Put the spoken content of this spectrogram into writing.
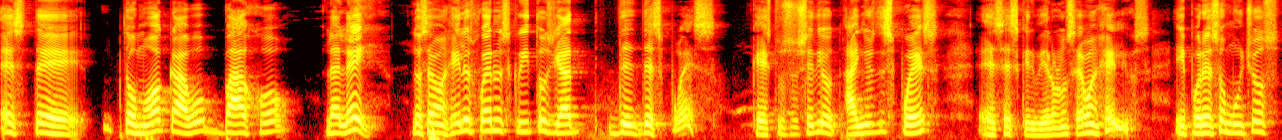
este, tomó a cabo bajo la ley. Los evangelios fueron escritos ya después que esto sucedió. Años después eh, se escribieron los evangelios. Y por eso muchos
